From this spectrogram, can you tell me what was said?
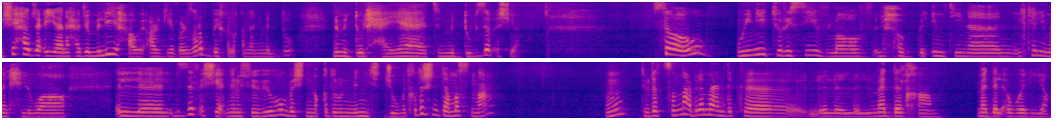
ماشي حاجة عيانة حاجة مليحة. we are givers ربي خلقنا نمدو نمدو الحياة نمدو بزاف أشياء. So we need to receive love الحب الامتنان الكلمة الحلوة. بزاف أشياء ن recevoir وهم باش نقدروا ننتجوا ما تقدرش أنت مصنع تبدأ تصنع بلا ما عندك آه، المادة الخام المادة الأولية.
